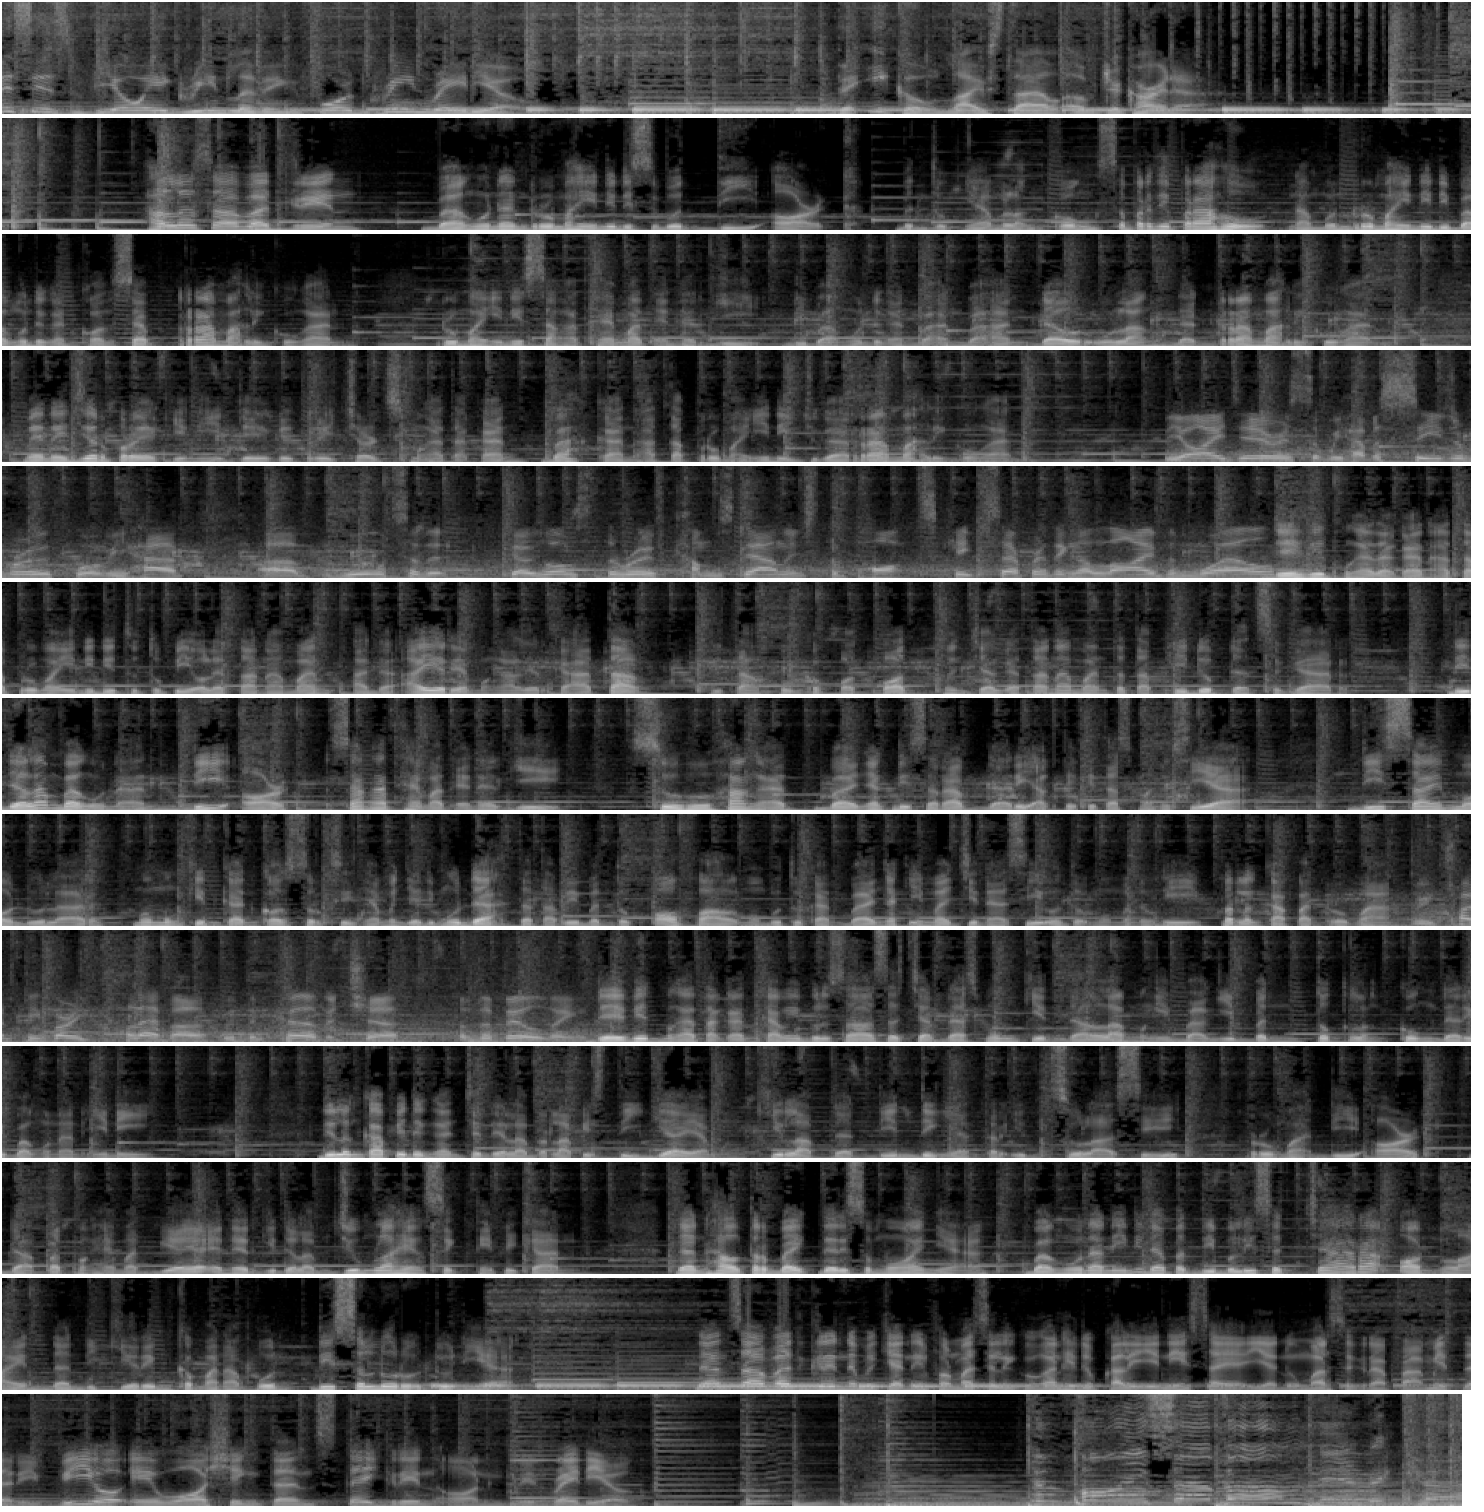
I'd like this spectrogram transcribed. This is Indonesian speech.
This is VOA Green Living for Green Radio. The Eco Lifestyle of Jakarta. Halo sahabat Green, bangunan rumah ini disebut The Ark. Bentuknya melengkung seperti perahu, namun rumah ini dibangun dengan konsep ramah lingkungan. Rumah ini sangat hemat energi, dibangun dengan bahan-bahan daur ulang dan ramah lingkungan. Manajer proyek ini, David Richards, mengatakan bahkan atap rumah ini juga ramah lingkungan. The idea is that we have a cedar roof where we have uh, water that goes onto the roof, comes down into the pots, keeps everything alive and well. David mengatakan atap rumah ini ditutupi oleh tanaman, ada air yang mengalir ke atap, ditampung ke pot-pot, menjaga tanaman tetap hidup dan segar. Di dalam bangunan, The Ark sangat hemat energi. Suhu hangat banyak diserap dari aktivitas manusia. Desain modular memungkinkan konstruksinya menjadi mudah, tetapi bentuk oval membutuhkan banyak imajinasi untuk memenuhi perlengkapan rumah. David mengatakan kami berusaha secerdas mungkin dalam mengimbangi bentuk lengkung dari bangunan ini. Dilengkapi dengan jendela berlapis tiga yang mengkilap dan dinding yang terinsulasi, rumah The Ark dapat menghemat biaya energi dalam jumlah yang signifikan. Dan hal terbaik dari semuanya, bangunan ini dapat dibeli secara online dan dikirim ke mana pun di seluruh dunia. Dan sahabat Green, demikian informasi lingkungan hidup kali ini. Saya Ian Umar, segera pamit dari VOA Washington. Stay green on Green Radio. The voice of America.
